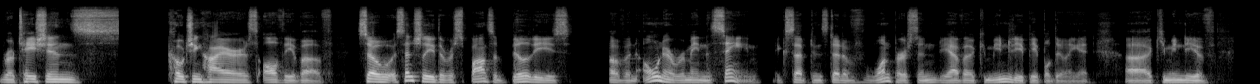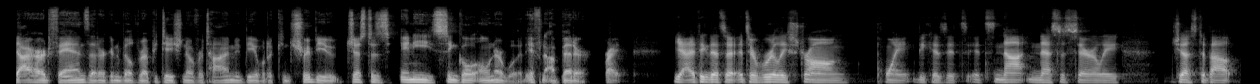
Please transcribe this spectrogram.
rotations, coaching hires, all of the above. So essentially the responsibilities of an owner remain the same, except instead of one person, you have a community of people doing it, a community of diehard fans that are going to build reputation over time and be able to contribute just as any single owner would, if not better. Right. Yeah, I think that's a it's a really strong point because it's it's not necessarily just about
